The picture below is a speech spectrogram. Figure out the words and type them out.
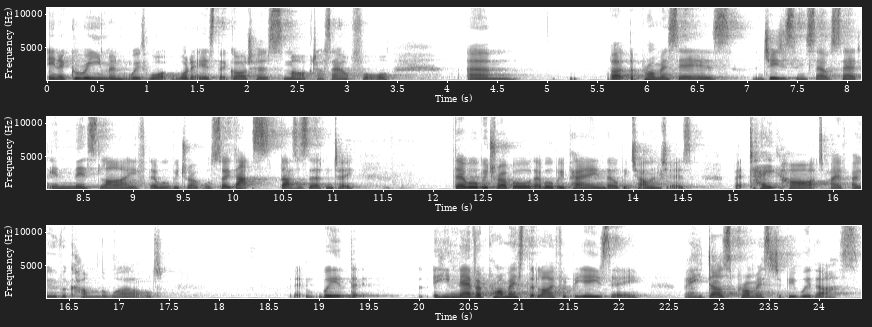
in agreement with what what it is that God has marked us out for. Um, but the promise is, and Jesus himself said, in this life there will be trouble. So that's, that's a certainty. There will be trouble, there will be pain, there will be challenges. But take heart, I've overcome the world. We, the, he never promised that life would be easy, but He does promise to be with us.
